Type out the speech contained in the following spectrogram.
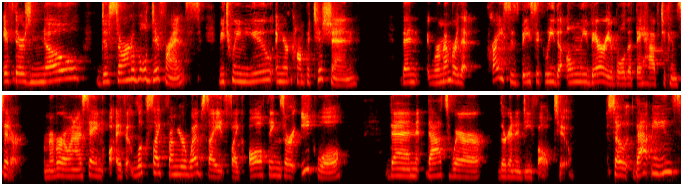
If there's no discernible difference between you and your competition, then remember that price is basically the only variable that they have to consider. Remember when I was saying oh, if it looks like from your websites like all things are equal, then that's where they're going to default to. So that means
